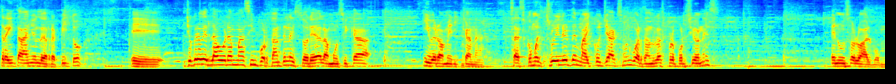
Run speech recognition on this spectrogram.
30 años, les repito. Eh, yo creo que es la obra más importante en la historia de la música iberoamericana. O sea, es como el thriller de Michael Jackson, guardando las proporciones, en un solo álbum.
